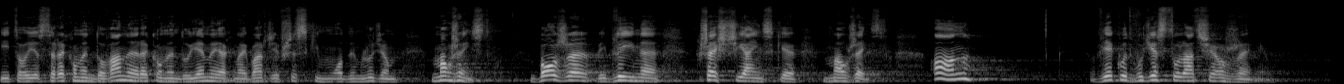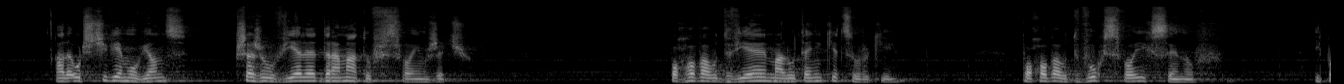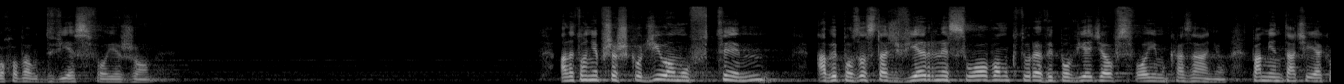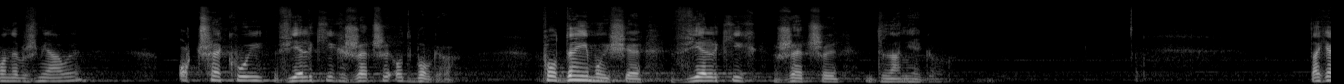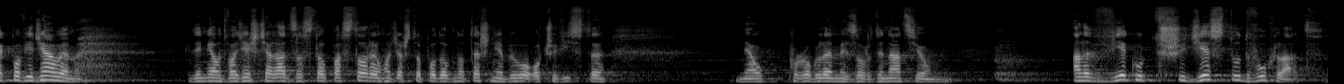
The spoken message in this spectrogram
i to jest rekomendowane, rekomendujemy jak najbardziej wszystkim młodym ludziom małżeństwo. Boże, biblijne, chrześcijańskie małżeństwo. On w wieku 20 lat się ożenił, ale uczciwie mówiąc, przeżył wiele dramatów w swoim życiu. Pochował dwie maluteńkie córki, pochował dwóch swoich synów i pochował dwie swoje żony. Ale to nie przeszkodziło mu w tym, aby pozostać wierny słowom, które wypowiedział w swoim kazaniu. Pamiętacie, jak one brzmiały? Oczekuj wielkich rzeczy od Boga. Podejmuj się wielkich rzeczy dla Niego. Tak jak powiedziałem, gdy miał 20 lat, został pastorem, chociaż to podobno też nie było oczywiste. Miał problemy z ordynacją. Ale w wieku 32 lat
